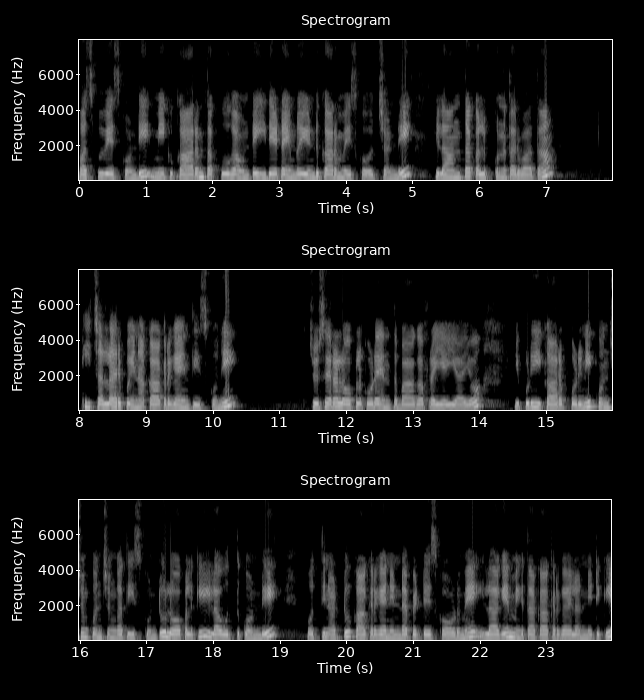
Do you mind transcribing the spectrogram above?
పసుపు వేసుకోండి. మీకు కారం తక్కువగా ఉంటే ఇదే టైంలో ఎండు కారం వేసుకోవచ్చండి. ఇలా అంతా కలుపుకున్న తర్వాత ఈ చల్లారిపోయిన కాకరకాయని తీసుకొని చూసారా లోపల కూడా ఎంత బాగా ఫ్రై అయ్యాయో? ఇప్పుడు ఈ కారపొడిని కొంచెం కొంచెంగా తీసుకుంటూ లోపలికి ఇలా ఒత్తుకోండి. ఒత్తినట్టు కాకరకాయ నిండా పెట్టేసుకోవడమే. ఇలాగే మిగతా కాకరకాయలన్నిటికీ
